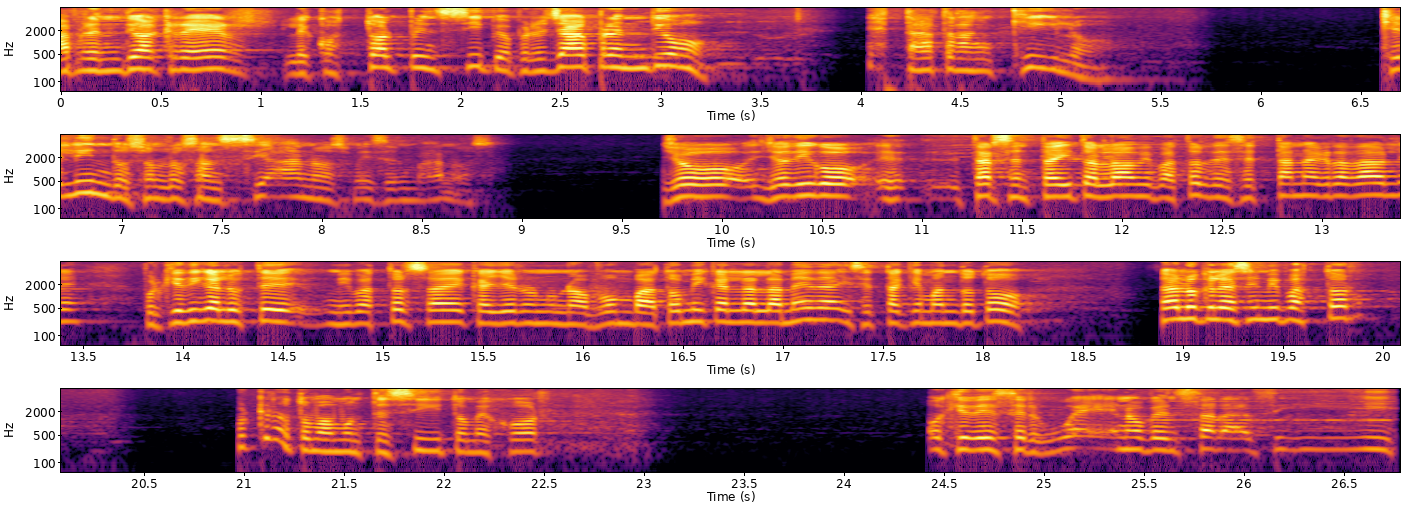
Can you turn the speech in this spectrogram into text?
aprendió a creer, le costó al principio, pero ya aprendió. Está tranquilo. Qué lindos son los ancianos, mis hermanos. Yo, yo digo, eh, estar sentadito al lado de mi pastor debe ser tan agradable, porque dígale usted, mi pastor sabe que cayeron una bomba atómica en la Alameda y se está quemando todo. ¿Sabe lo que le decía mi pastor? ¿Por qué no tomamos un tecito mejor? O que debe ser bueno pensar así.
